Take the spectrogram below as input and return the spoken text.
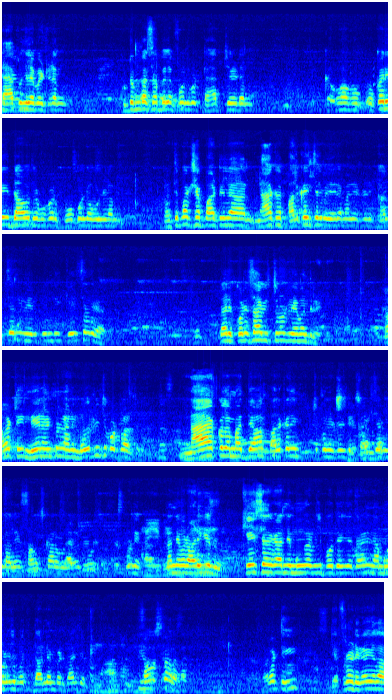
ట్యాపింగ్లో పెట్టడం కుటుంబ సభ్యుల ఫోన్ కూడా ట్యాప్ చేయడం ఒక- ఒకరి దావతలకు ఒకరు పోకుండా ఉండడం ప్రతిపక్ష పార్టీల నాయకులు పలకరించడం చేయడం అనేటువంటి కల్చర్ని నేర్పింది కేసీఆర్ గారు. దాన్ని కొనసాగిస్తున్నాడు రేవంత్ రెడ్డి. కాబట్టి నేను అంటున్నాను మొదటి నుంచి కొట్లాడుతున్నాను నాయకుల మధ్య పలకరించుకునేటువంటి కల్చర్ ఉండాలి సంస్కారం ఉండాలి కోరుతున్నాను. నన్ను ఎవరు అడిగారు కేసీఆర్ గారిని ముంగడు వెళ్ళిపోతే ఏం చేస్తారని నా ముంగడు వెళ్ళిపోతే దండం పెడతా అని చెప్పాను. సంస్కారం కాబట్టి డెఫినెట్గా ఇలా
